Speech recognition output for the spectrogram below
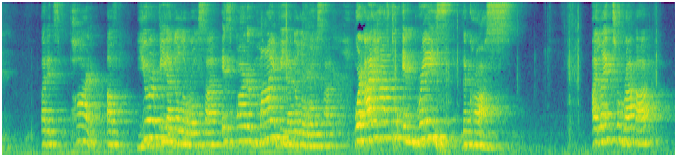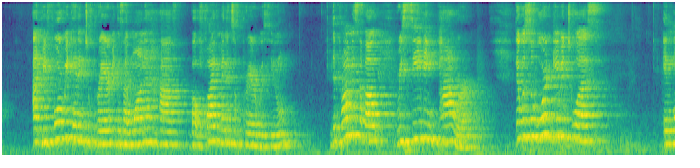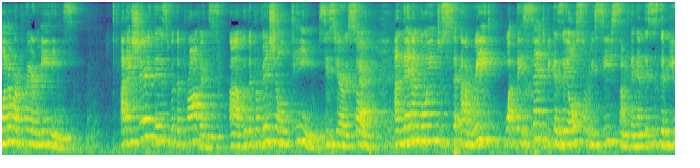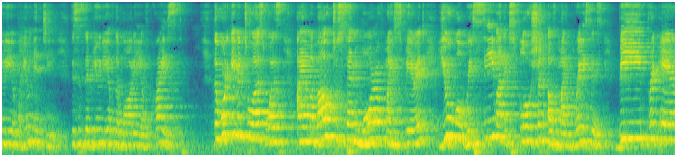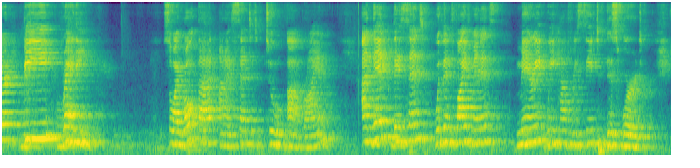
but it's part of your Via Dolorosa, it's part of my Via Dolorosa, where I have to embrace the cross. I like to wrap up, and before we get into prayer, because I want to have about five minutes of prayer with you, the promise about receiving power, there was a word given to us in one of our prayer meetings. And I shared this with the province, uh, with the provincial team, CCRSO. And then I'm going to uh, read what they sent because they also received something. And this is the beauty of unity. This is the beauty of the body of Christ. The word given to us was, I am about to send more of my spirit. You will receive an explosion of my graces. Be prepared, be ready. So I wrote that and I sent it to uh, Brian. And then they sent within five minutes, Mary, we have received this word.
